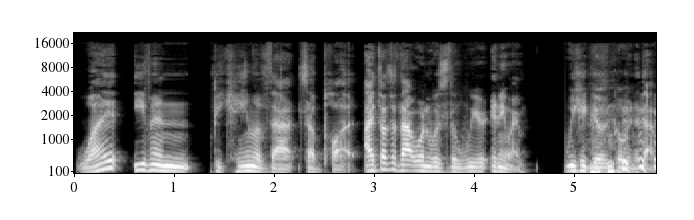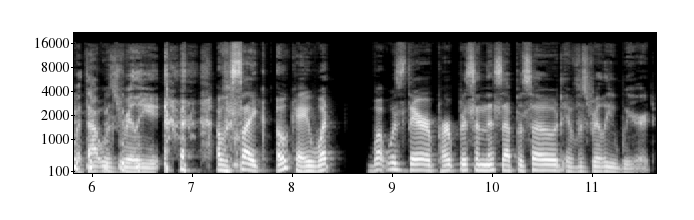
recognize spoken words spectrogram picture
what even became of that subplot? I thought that that one was the weird. Anyway, we could go go into that, but that was really. I was like, okay, what what was their purpose in this episode? It was really weird.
